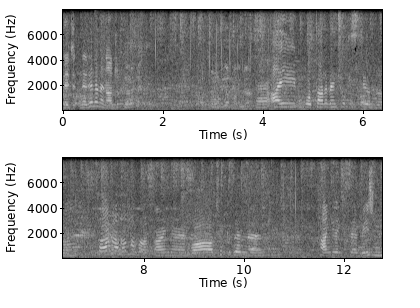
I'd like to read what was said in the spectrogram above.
Ne, neden hemen acıkıyorsun? Fotoğrafı yapmadım ya. He, ay bu botları ben çok istiyordum. Var ama var. Aynen. Wow, çok güzeller. Hangi renk güzel? Bej mi?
